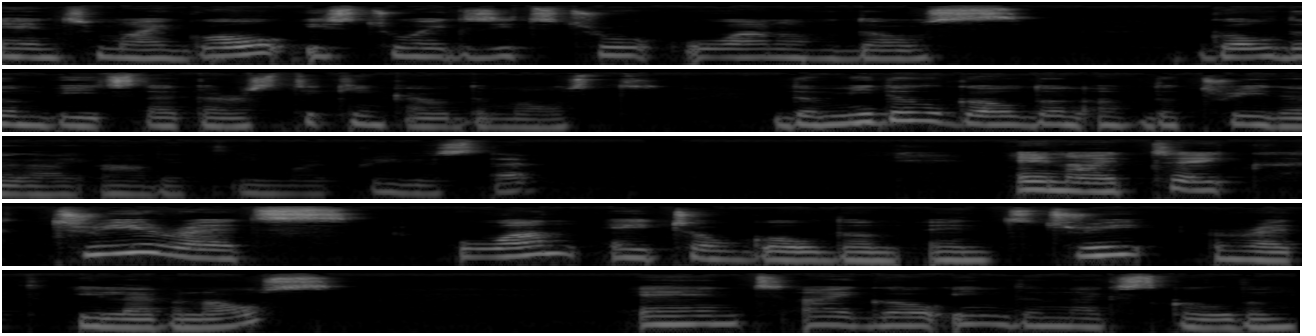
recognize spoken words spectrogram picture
And my goal is to exit through one of those golden beads that are sticking out the most. The middle golden of the three that I added in my previous step. And I take three reds, one 8 golden and three red 11 O's. And I go in the next golden.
